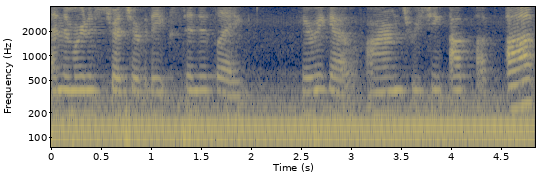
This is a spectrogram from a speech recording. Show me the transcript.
and then we're going to stretch over the extended leg. Here we go. Arms reaching up, up, up.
